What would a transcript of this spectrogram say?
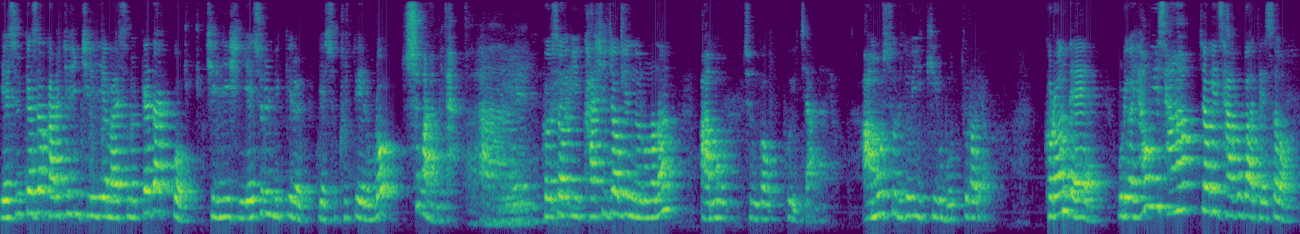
예수께서 가르치신 진리의 말씀을 깨닫고 진리신 예수를 믿기를 예수 그리스도의 이름으로 축원합니다. 그래서 이 가시적인 눈으로는 아무 증거 보이지 않아요. 아무 소리도 이 귀로 못 들어요. 그런데 우리가 형이상학적인 사고가 돼서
